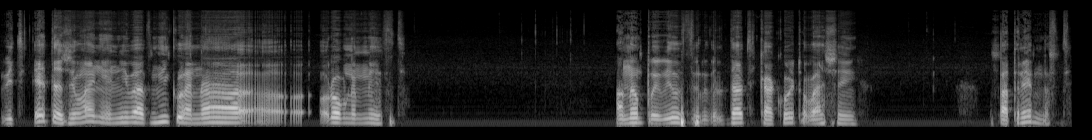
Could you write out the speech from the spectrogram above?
Ведь это желание не возникло на э, ровном месте. Оно появилось в результате какой-то вашей потребности.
